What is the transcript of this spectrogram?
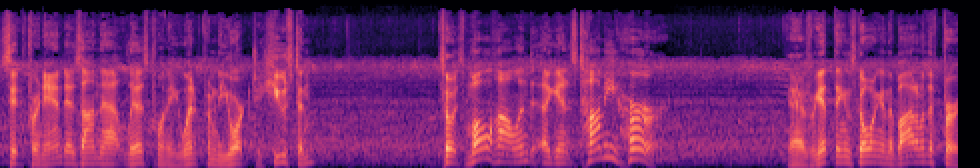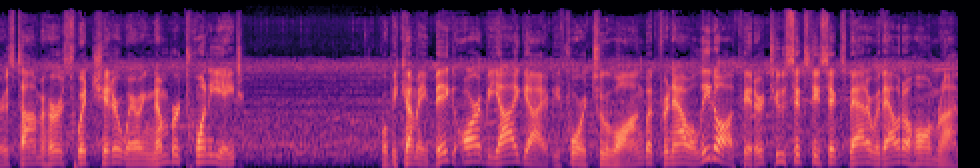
Sid Fernandez on that list when he went from New York to Houston. So it's Mulholland against Tommy Herr. As we get things going in the bottom of the first, Tom Herr, switch hitter, wearing number 28, will become a big RBI guy before too long, but for now, a leadoff hitter, 266 batter without a home run.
